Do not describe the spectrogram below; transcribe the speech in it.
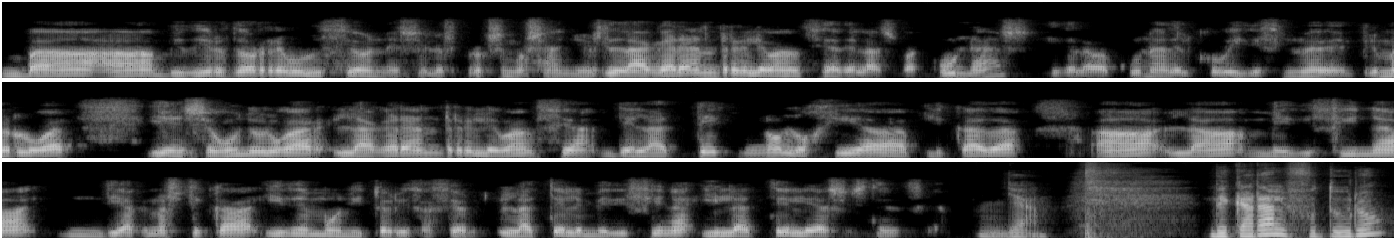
va a vivir dos revoluciones en los próximos años. La gran relevancia de las vacunas vacunas y de la vacuna del COVID-19 en primer lugar y en segundo lugar la gran relevancia de la tecnología aplicada a la medicina diagnóstica y de monitorización, la telemedicina y la teleasistencia. Ya. De cara al futuro,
